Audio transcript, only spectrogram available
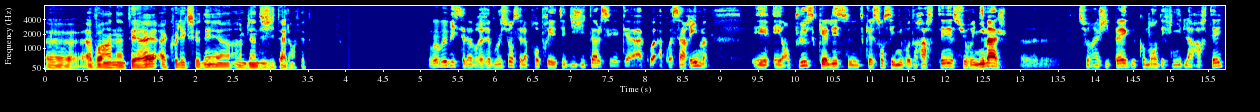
avoir un intérêt à collectionner un, bien digital, en fait. Oui, oui, oui, c'est la vraie révolution, c'est la propriété digitale, c'est à quoi, ça rime. Et, en plus, quel est quels sont ces niveaux de rareté sur une image Sur un JPEG, comment on définit de la rareté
